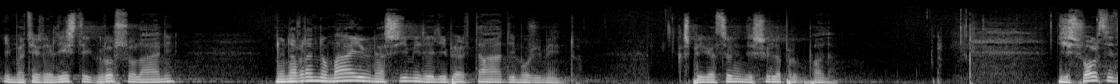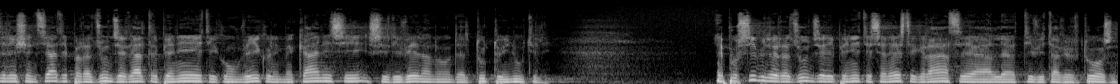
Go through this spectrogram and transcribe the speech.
i materialisti grossolani, non avranno mai una simile libertà di movimento. Spiegazione di Srila Prabhupada. Gli sforzi degli scienziati per raggiungere altri pianeti con veicoli meccanici si rivelano del tutto inutili. È possibile raggiungere i pianeti celesti grazie alle attività virtuose,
